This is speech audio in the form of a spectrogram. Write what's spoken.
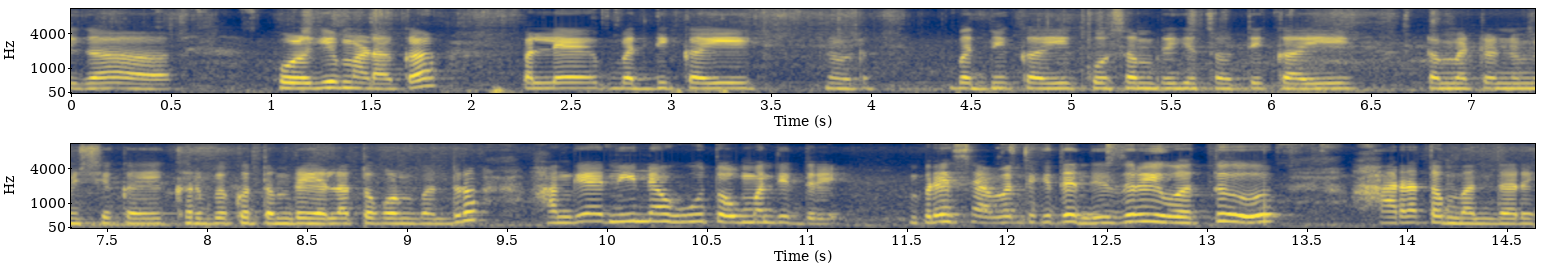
ಈಗ ಹೋಳ್ಗೆ ಮಾಡಕ್ಕೆ ಪಲ್ಯ, ಬದ್ನಿಕಾಯಿ ನೋಡಿರಿ. ಬದ್ನೆಕಾಯಿ, ಕೋಸಂಬರಿಗೆ, ಸೌತೆಕಾಯಿ, ಟೊಮೆಟೊ ಮೆಣಸಿನ್ಕಾಯಿ ಕರಿಬೇವು, ಕೊತ್ತಂಬರಿ ಎಲ್ಲ ತೊಗೊಂಡು ಬಂದರು. ಹಾಗೆ ನೀನು ಹೂ ತೊಗೊಂಬಂದಿದ್ರಿ? ಬರೀ ಸೇವಂತಿಗೆ ತಂದಿದ್ರು, ಇವತ್ತು ಹಾರ ತೊಗೊಂಬಂದಾರೆ.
